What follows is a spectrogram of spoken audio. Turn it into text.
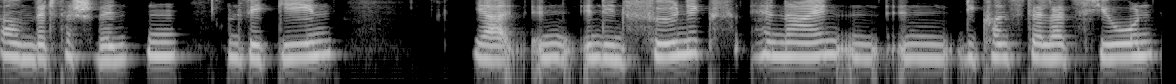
ähm, wird verschwinden und wir gehen ja in, in den Phönix hinein, in, in die Konstellation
